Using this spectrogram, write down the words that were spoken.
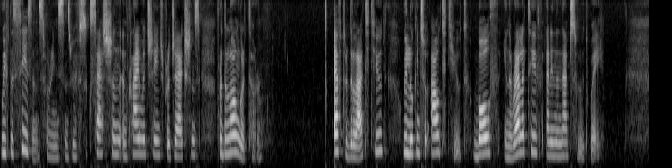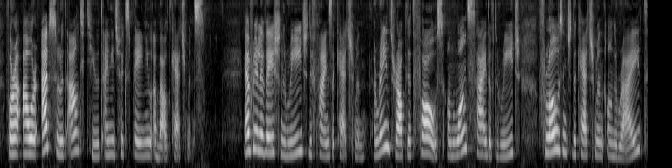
with the seasons, for instance, with succession and climate change projections for the longer term. After the latitude, we look into altitude, both in a relative and in an absolute way. For our absolute altitude, I need to explain you about catchments. Every elevation ridge defines a catchment. A raindrop that falls on one side of the ridge flows into the catchment on the right,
